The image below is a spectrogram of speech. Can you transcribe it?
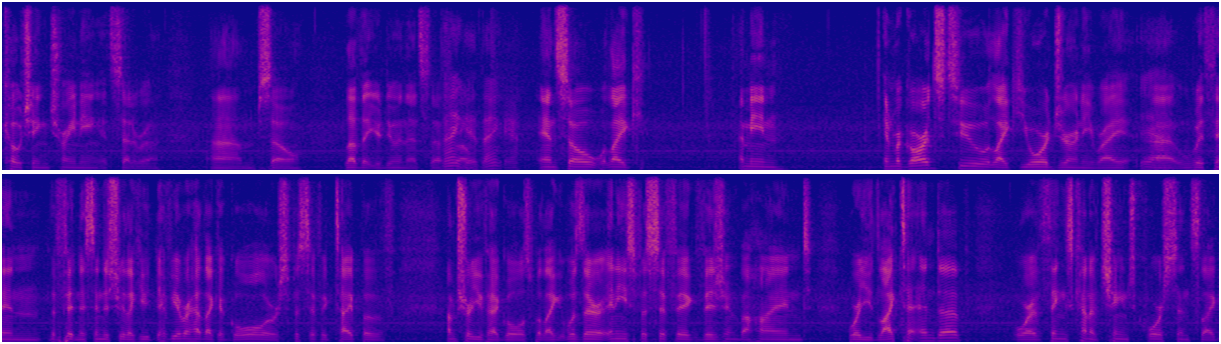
coaching, training, etc. Um, so love that you're doing that stuff. Thank bro. you, thank you. And so, like, I mean, in regards to like your journey, right, Yeah. uh, within the fitness industry, like, you, have you ever had like a goal or specific type of? I'm sure you've had goals, but like, was there any specific vision behind where you'd like to end up, or have things kind of changed course since like,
